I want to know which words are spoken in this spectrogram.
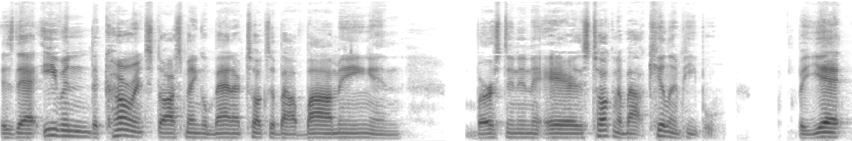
is that even the current Star Spangled Banner talks about bombing and bursting in the air. It's talking about killing people. But yet,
